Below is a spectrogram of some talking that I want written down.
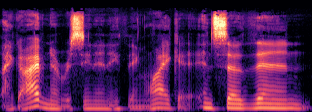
like I've never seen anything like it. And so then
